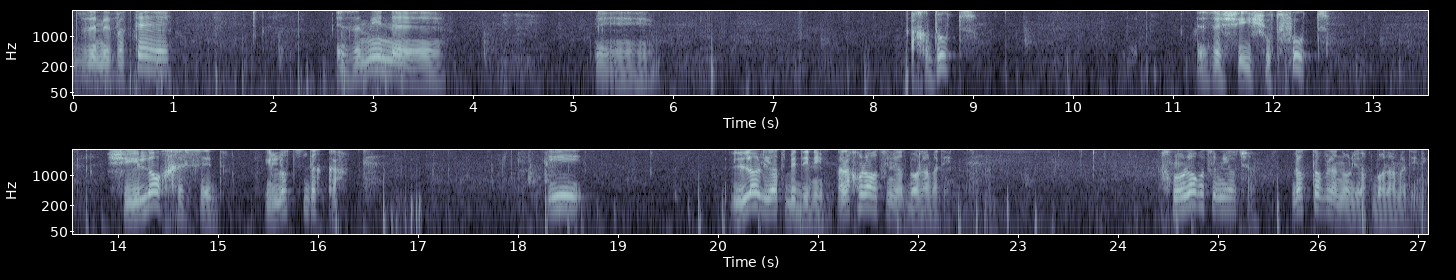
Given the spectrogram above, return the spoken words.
זה מבטא איזה מין אה, אה, אחדות איזושהי שותפות שהיא לא חסד, היא לא צדקה. היא לא להיות בדינים. אנחנו לא רוצים להיות בעולם הדין. אנחנו לא רוצים להיות שם. לא טוב לנו להיות בעולם הדינים.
